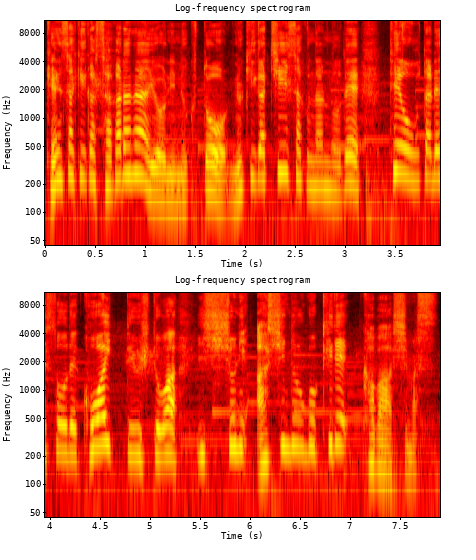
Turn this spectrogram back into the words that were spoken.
剣先が下がらないように抜くと抜きが小さくなるので手を打たれそうで怖いっていう人は一緒に足の動きでカバーします。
